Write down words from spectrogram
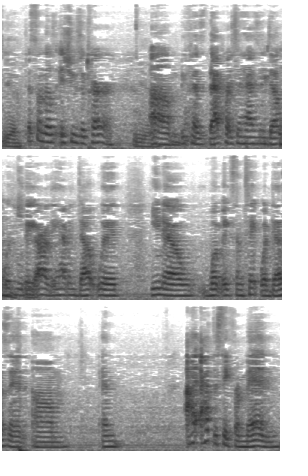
Yeah. That's when those issues occur. Yeah. Um, because that person hasn't dealt with who they are. They haven't dealt with, you know, what makes them tick, what doesn't. Um, and I have to say for men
